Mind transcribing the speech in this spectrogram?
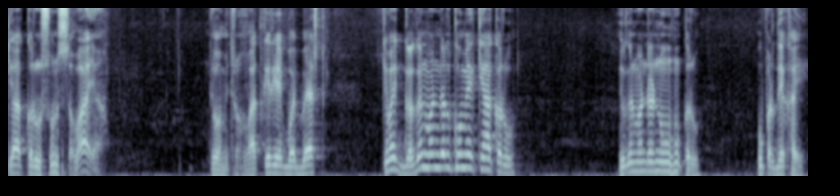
ક્યાં કરું? સુન સવાયા. જુઓ મિત્રો, વાત કરીએ બોય બેસ્ટ કે ભાઈ, ગગન મંડલ કુ મેં ક્યાં કરું? ગગન મંડળનું હું કરું? ઉપર દેખાય.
